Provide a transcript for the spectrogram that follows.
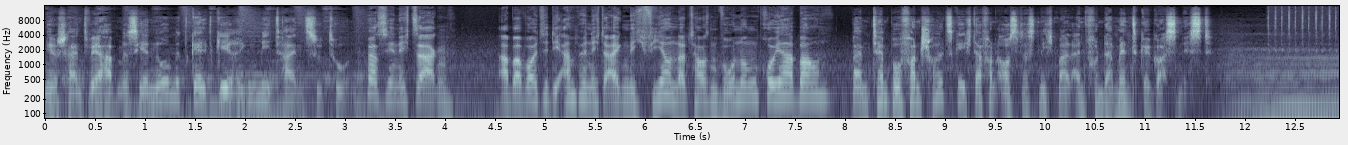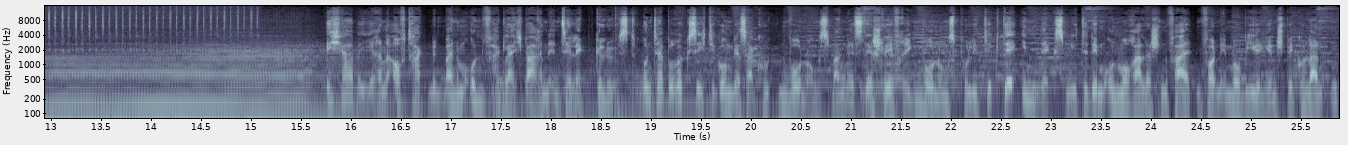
Mir scheint, wir haben es hier nur mit geldgierigen Miethaien zu tun. Was Sie nicht sagen. Aber wollte die Ampel nicht eigentlich 400.000 Wohnungen pro Jahr bauen? Beim Tempo von Scholz gehe ich davon aus, dass nicht mal ein Fundament gegossen ist. Ich habe Ihren Auftrag mit meinem unvergleichbaren Intellekt gelöst. Unter Berücksichtigung des akuten Wohnungsmangels, der schläfrigen Wohnungspolitik, der Indexmiete, dem unmoralischen Verhalten von Immobilienspekulanten,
